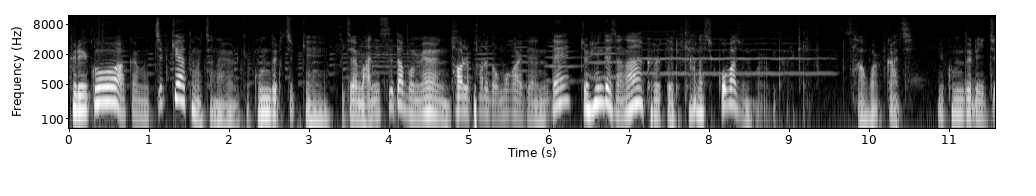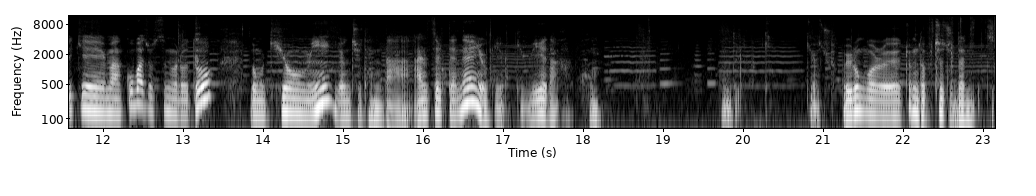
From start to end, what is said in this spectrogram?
그리고 아까 뭐 집게 같은 거 있잖아요. 이렇게 곰돌이 집게 이제 많이 쓰다 보면 가을로 바로 넘어가야 되는데 좀 힘들잖아? 그럴 때 이렇게 하나씩 꼽아주는 거예요 여기다 이렇게. 4월까지. 이 곰돌이 집게만 꼽아줬으므로도 너무 귀여움이 연출된다. 안 쓸 때는 여기 이렇게 위에다가 곰. 곰돌이 이렇게 끼워주고. 뭐 이런 거를 좀 더 붙여준다든지. 좀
